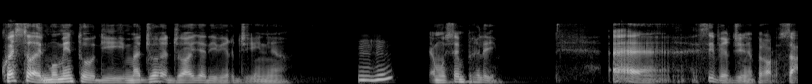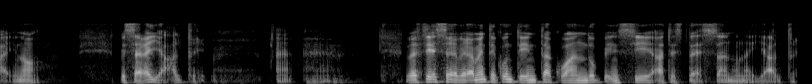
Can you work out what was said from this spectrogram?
Questo è il momento di maggiore gioia di Virginia. Mm-hmm. Siamo sempre lì. Eh, sì, Virginia, però lo sai, no? Pensare agli altri. Eh, eh. Dovresti essere veramente contenta quando pensi a te stessa, non agli altri.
